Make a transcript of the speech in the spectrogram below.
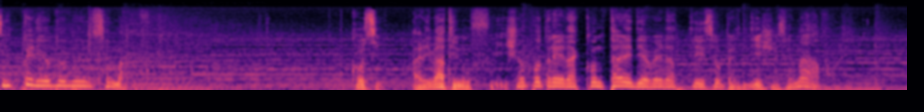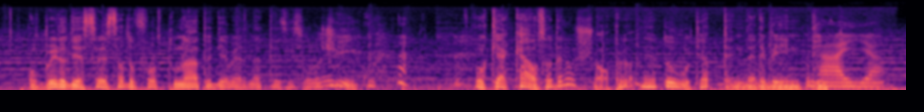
il periodo del semaforo. Così, arrivato in ufficio, potrei raccontare di aver atteso per 10 semafori, ovvero di essere stato fortunato e di averne attesi solo 5, o che a causa dello sciopero ne ho dovuti attendere 20. Aia.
